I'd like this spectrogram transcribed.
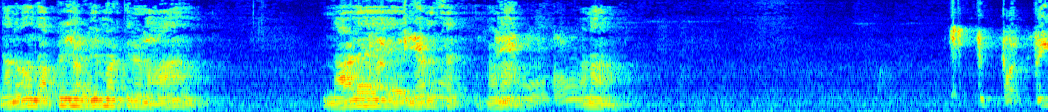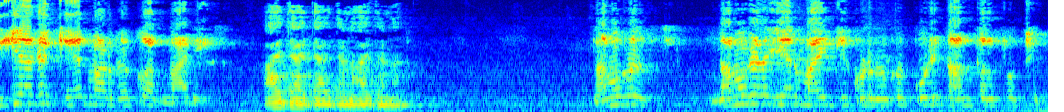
ನಾನು ಒಂದು ಅಪ್ಲಿಕೇಶನ್ ರೆಡಿ ಮಾಡ್ತೀನಿ ಅಣ್ಣ. ನಾಳೆ ನಾಳೆ ಸ- ಅಣ್ಣ ಅಣ್ಣ. ಬಿಗಿಯಾಗಕ್ಕೆ ಏನ್ ಮಾಡ್ಬೇಕು ಅದ್ ಮಾಡಿ. ಆಯ್ತು ಆಯ್ತು ಆಯ್ತು ಅಣ್ಣ ಆಯ್ತು ಅಣ್ಣ. ನಮಗ ನಮಗಳಿಗೆ ಏನ್ ಮಾಹಿತಿ ಕೊಡ್ಬೇಕು ಕೂಡಿ ನಾನು ತಲುಪುತ್ತೀನಿ.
